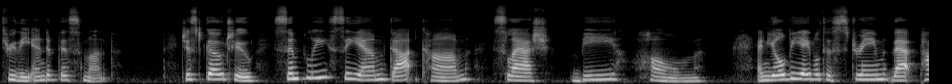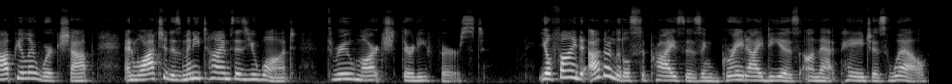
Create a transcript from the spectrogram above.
through the end of this month. Just go to simplycm.com slash be home and you'll be able to stream that popular workshop and watch it as many times as you want through March 31st. You'll find other little surprises and great ideas on that page as well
